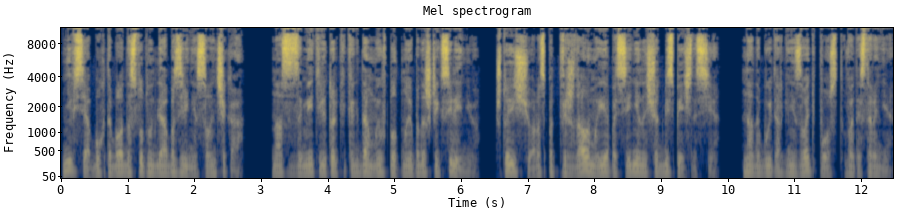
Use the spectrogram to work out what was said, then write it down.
Не вся бухта была доступна для обозрения Солончака. Нас заметили только когда мы вплотную подошли к селению, что еще раз подтверждало мои опасения насчет беспечности. Надо будет организовать пост в этой стороне.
